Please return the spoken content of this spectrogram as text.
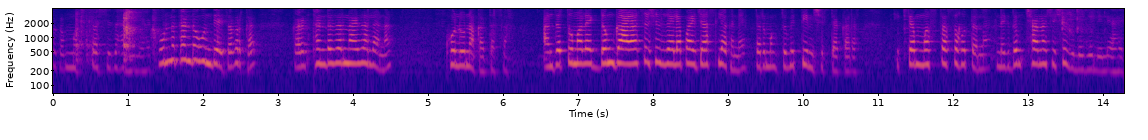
बघा मस्त अशी झालेली आहे. पूर्ण थंड होऊन द्यायचा बरं का? कारण थंड जर नाही झाला ना खोलू नका तसा. आणि जर तुम्हाला एकदम गाळ असं शिजलेला पाहिजे असल्या का नाही तर मग तुम्ही तीन शिट्ट्या करा. एकदम मस्त असं होतं ना आणि एकदम छान अशी शिजली गेलेली आहे.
